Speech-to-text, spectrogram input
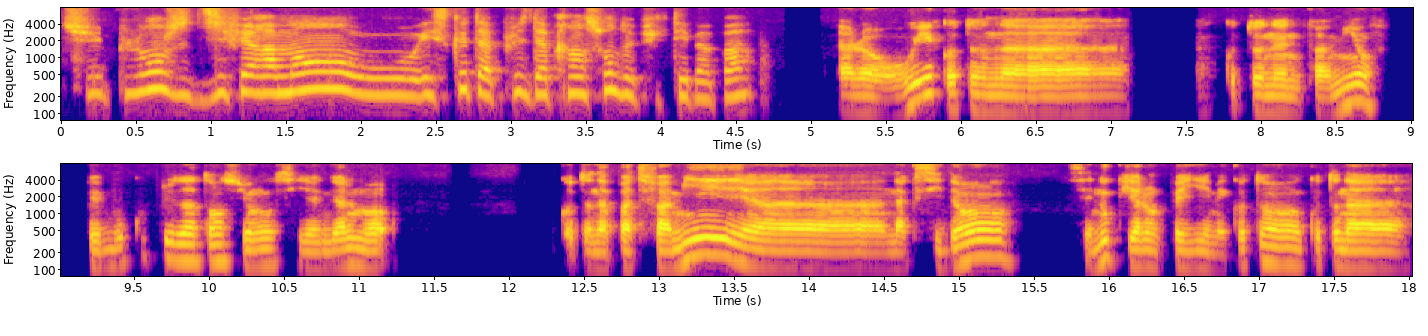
tu plonges différemment ou est-ce que tu as plus d'appréhension depuis que t'es papa? Alors oui, quand on a, quand on a une famille, on fait beaucoup plus attention aussi également. Quand on n'a pas de famille, un accident, c'est nous qui allons le payer. Mais quand on, quand on a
